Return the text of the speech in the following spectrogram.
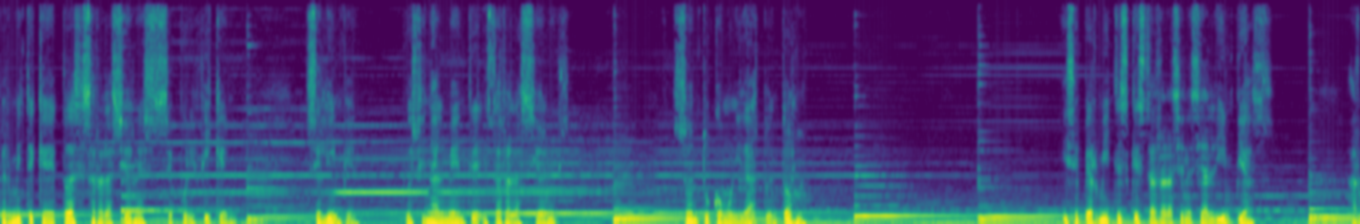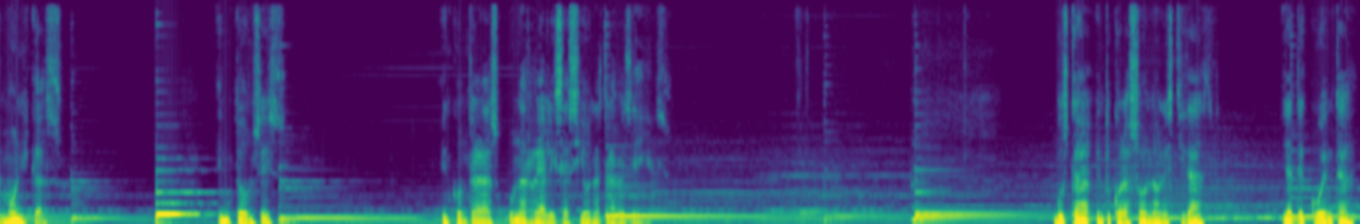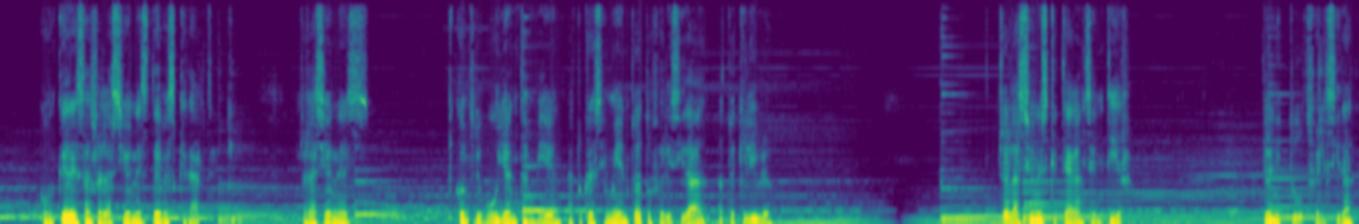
Permite que todas esas relaciones se purifiquen se limpien, pues finalmente estas relaciones son tu comunidad, tu entorno. Y si permites que estas relaciones sean limpias, armónicas, entonces encontrarás una realización a través de ellas. Busca en tu corazón la honestidad y date cuenta con qué de esas relaciones debes quedarte. Relaciones que contribuyan también a tu crecimiento, a tu felicidad, a tu equilibrio. Relaciones que te hagan sentir plenitud, felicidad.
